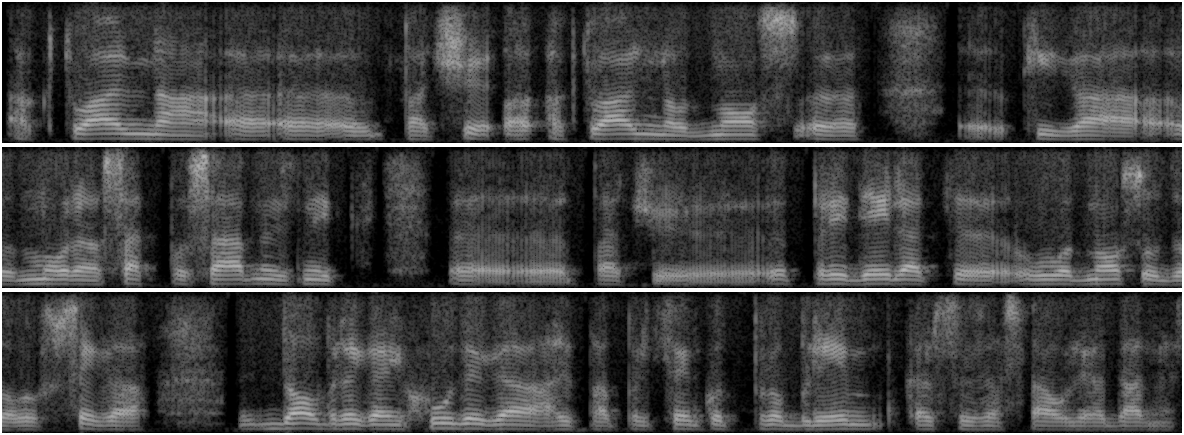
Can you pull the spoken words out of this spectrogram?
aktualna, eh, eh, pač aktualen odnos, ki ga mora vsak posameznik pač predelati v odnosu do vsega dobrega in hudega ali pa predvsem kot problem, kar se zastavlja danes.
